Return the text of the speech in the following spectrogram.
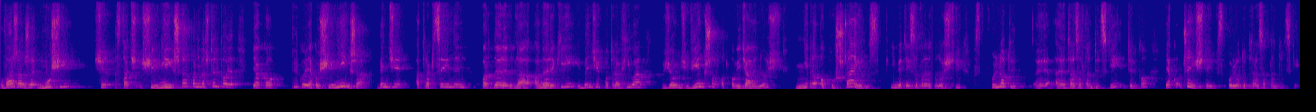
uważa, że musi się stać silniejsza, ponieważ tylko jako, tylko jako silniejsza będzie atrakcyjnym partnerem dla Ameryki i będzie potrafiła wziąć większą odpowiedzialność, nie opuszczając w imię tej suwerenności wspólnoty e, e, transatlantyckiej, tylko jako część tej wspólnoty transatlantyckiej.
